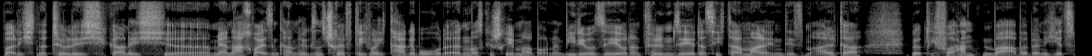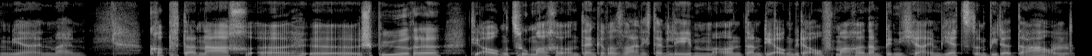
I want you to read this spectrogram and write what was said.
weil ich natürlich gar nicht äh, mehr nachweisen kann, höchstens schriftlich, weil ich Tagebuch oder irgendwas geschrieben habe oder ein Video sehe oder einen Film sehe, dass ich da mal in diesem Alter wirklich vorhanden war. Aber wenn ich jetzt mir in meinen Kopf danach äh, äh, spüre, die Augen zumache und denke, was war eigentlich dein Leben und dann die Augen wieder aufmache, dann bin ich ja im Jetzt und wieder da und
